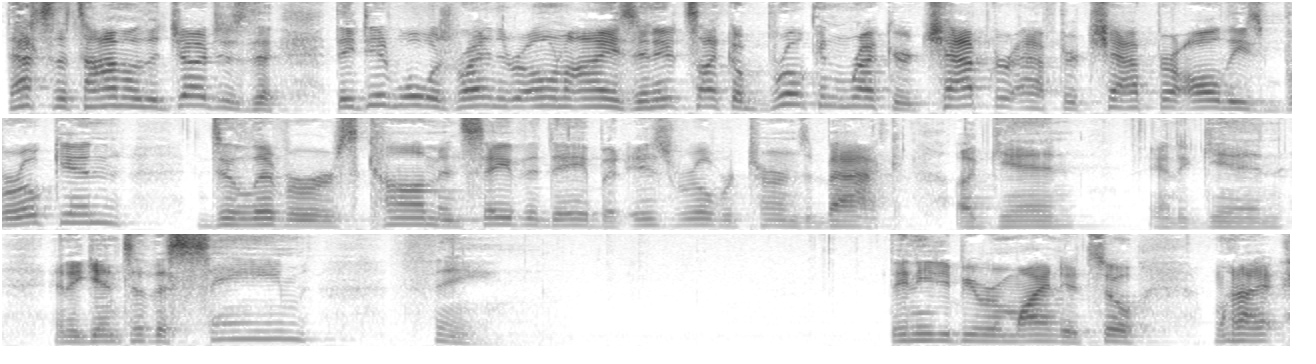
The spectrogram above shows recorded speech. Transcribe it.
That's the time of the judges that they did what was right in their own eyes, and it's like a broken record. Chapter after chapter, all these broken deliverers come and save the day, but Israel returns back again and again and again to the same thing. They need to be reminded. So when I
